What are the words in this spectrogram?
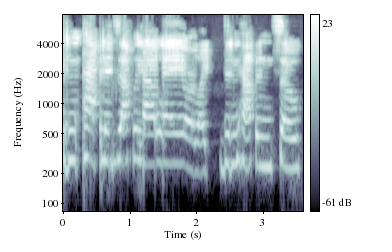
didn't happen exactly that way or like didn't happen so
